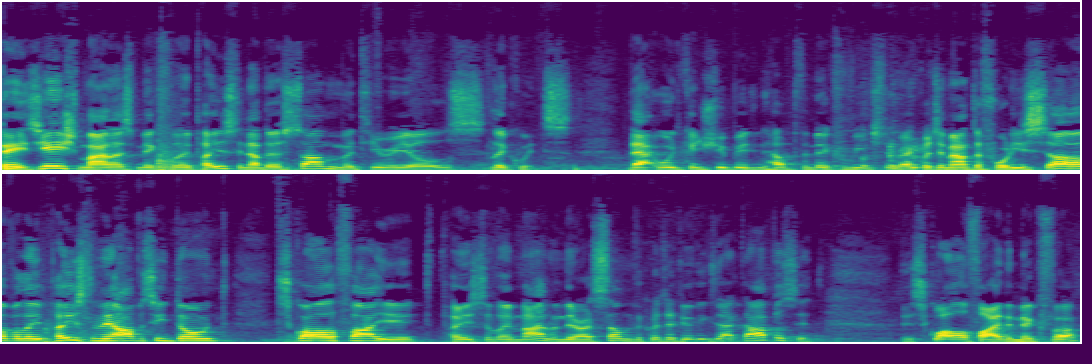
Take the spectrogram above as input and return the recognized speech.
Base yesh milas mikvah place. Now there's some materials, liquids that would contribute and help the mikvah reach the requisite amount of 40 sav, place and they obviously don't disqualify it. Place and there are some liquids that do the exact opposite. They disqualify the mikvah,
